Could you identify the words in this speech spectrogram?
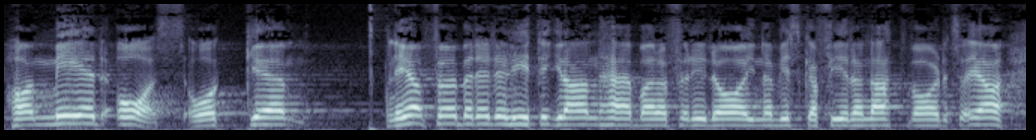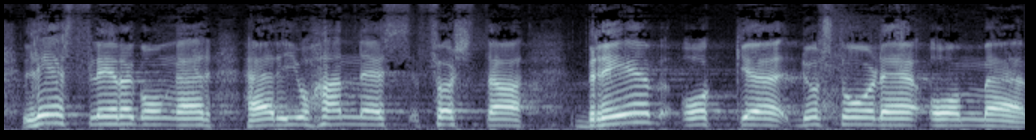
har med oss. Och eh, när jag förberedde lite grann här bara för idag innan vi ska fira nattvardet så har jag läst flera gånger här i Johannes första brev och eh, då står det om eh,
